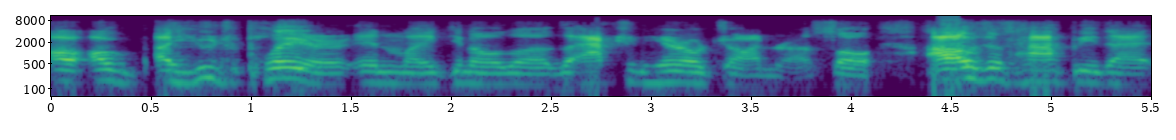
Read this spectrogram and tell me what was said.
a, a huge player in like you know the the action hero genre. So I was just happy that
